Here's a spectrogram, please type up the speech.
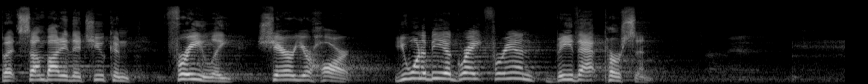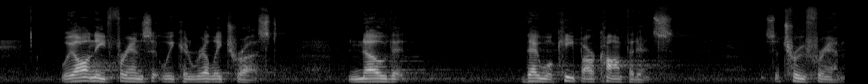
but somebody that you can freely share your heart. You want to be a great friend? Be that person. We all need friends that we can really trust, know that they will keep our confidence. It's a true friend.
